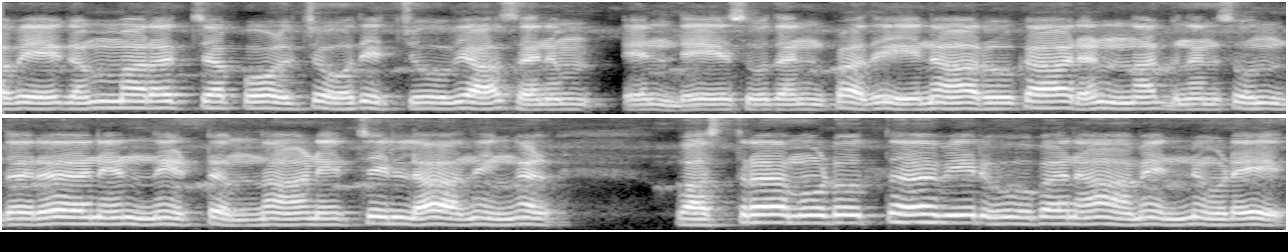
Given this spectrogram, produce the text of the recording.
വേഗം മറച്ചപ്പോൾ ചോദിച്ചു വ്യാസനും എന്റെ സുതൻ പതിനാറുകാരൻ നഗ്നൻ സുന്ദരൻ എന്നിട്ടും നാണിച്ചില്ല നിങ്ങൾ. വസ്ത്രമുടുത്ത വിരൂപനാമെന്നുടെ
